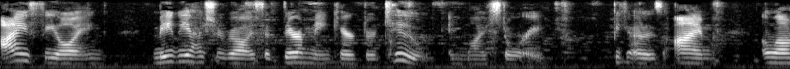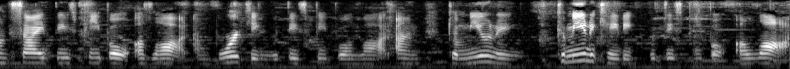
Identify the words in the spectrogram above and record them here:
I'm feeling, maybe I should realize that they're a main character too in my story. Because I'm alongside these people a lot. I'm working with these people a lot. I'm communing, communicating with these people a lot.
